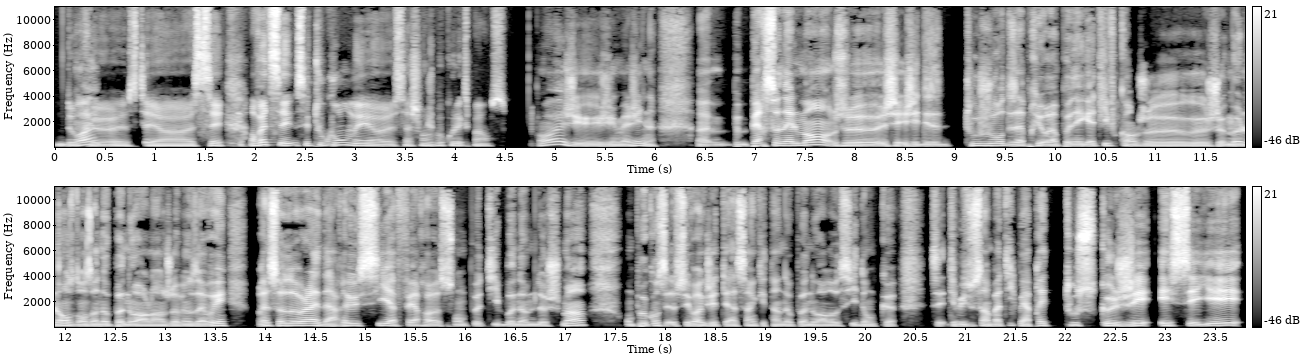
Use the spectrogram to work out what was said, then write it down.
Donc Ouais. euh, c'est, euh, c'est, en fait, c'est, c'est tout con, mais euh, ça change beaucoup l'expérience. Ouais, j'imagine. Euh, personnellement, je j'ai des, toujours des a priori un peu négatifs quand je je me lance dans un open world. Hein. Je dois vous avouer, Breath of the Wild a réussi à faire euh, son petit bonhomme de chemin. On peut c'est vrai que GTA 5 est un open world aussi, donc euh, c'était plutôt sympathique. Mais après tout ce que j'ai essayé,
